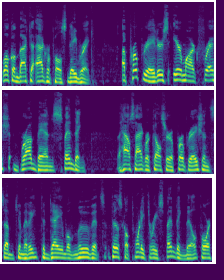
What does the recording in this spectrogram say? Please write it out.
Welcome back to AgriPulse Daybreak. Appropriators earmark fresh broadband spending. The House Agriculture Appropriations Subcommittee today will move its fiscal 23 spending bill for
